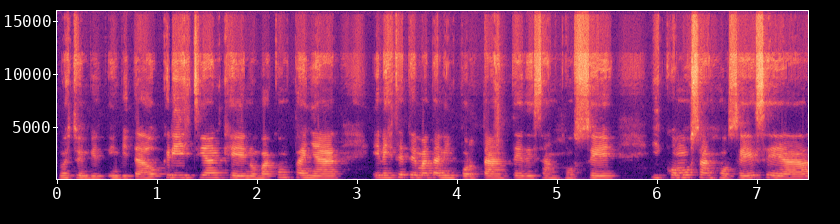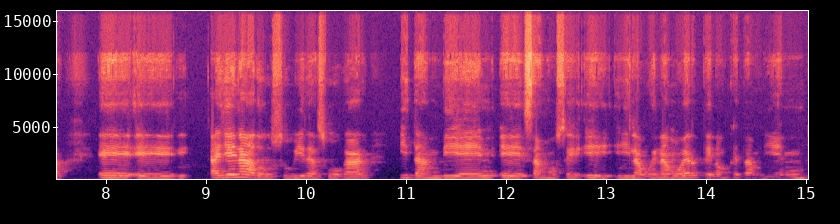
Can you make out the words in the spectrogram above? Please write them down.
nuestro invitado Cristian que nos va a acompañar en este tema tan importante de San José y cómo San José se ha eh, eh, ha llenado su vida, su hogar y también eh, San José y, la buena muerte, ¿no? que también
